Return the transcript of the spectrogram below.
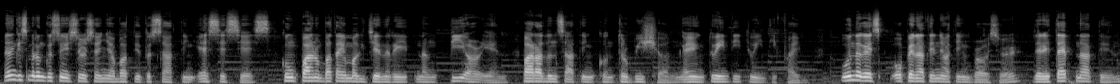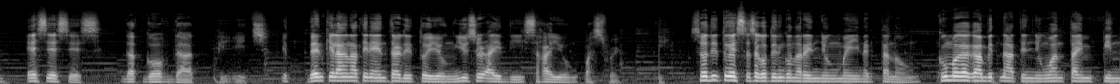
Ngayon guys, meron gusto i-share sa inyo about dito sa ating SSS kung paano ba tayo mag-generate ng PRN para dun sa ating contribution ngayong 2025. Una guys, open natin yung ating browser. Then i-type natin sss.gov.ph. Then kailangan natin enter dito yung user ID saka yung password. So dito guys, sasagutin ko na rin yung may nagtanong kung magagamit natin yung one-time pin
